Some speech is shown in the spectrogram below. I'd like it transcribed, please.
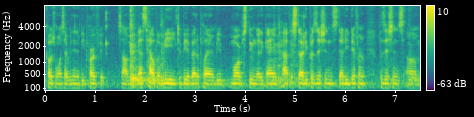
Coach wants everything to be perfect. So I mean, that's helping me to be a better player and be more of a student of the game. Have to study positions, study different positions, um,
